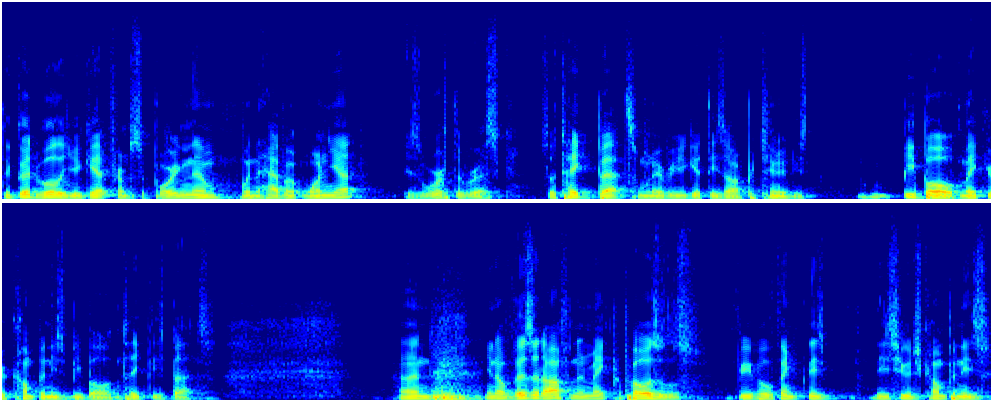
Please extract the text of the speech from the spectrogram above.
the goodwill you get from supporting them when they haven't won yet is worth the risk. So take bets whenever you get these opportunities. Be bold, make your companies be bold and take these bets. And you know, visit often and make proposals. People think these, these huge companies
